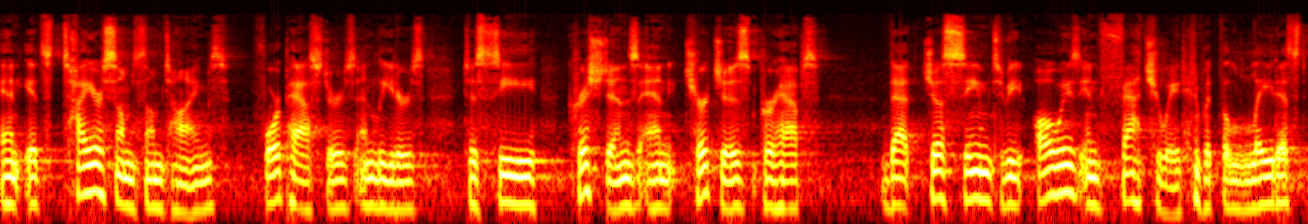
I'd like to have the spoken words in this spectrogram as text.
And it's tiresome sometimes for pastors and leaders to see Christians and churches, perhaps, that just seem to be always infatuated with the latest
